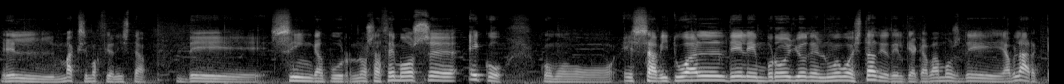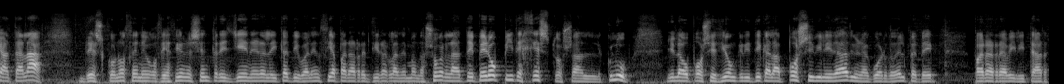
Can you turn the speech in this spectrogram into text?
el máximo accionista de Singapur. Nos hacemos eh, eco, como es habitual, del embrollo del nuevo estadio del que acabamos de hablar. Catalá desconoce negociaciones entre Generalitat y Valencia para retirar la demanda sobre la AT, pero pide gestos al club y la oposición critica la posibilidad de un acuerdo del PP para rehabilitar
